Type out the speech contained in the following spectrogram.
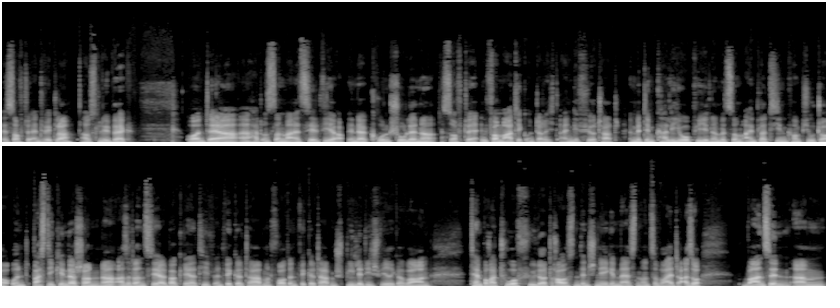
Softwareentwickler aus Lübeck. Und der äh, hat uns dann mal erzählt, wie er in der Grundschule ne, Software-Informatikunterricht eingeführt hat. Mit dem Calliope, ne, mit so einem Einplatinencomputer und was die Kinder schon, ne, also dann selber kreativ entwickelt haben und fortentwickelt haben, Spiele, die schwieriger waren, Temperaturfühler draußen den Schnee gemessen und so weiter. Also Wahnsinn ähm,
